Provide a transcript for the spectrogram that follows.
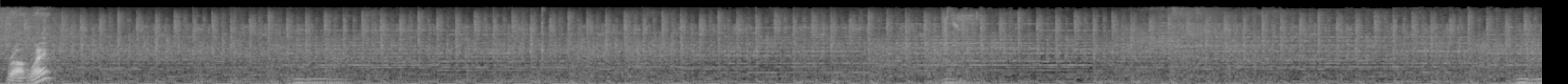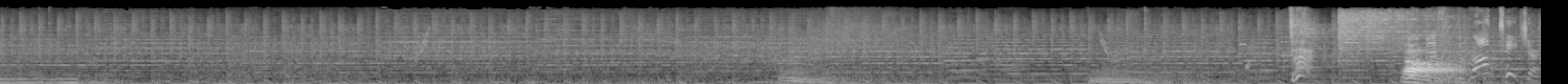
Wrong way. Oh, The wrong teacher!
